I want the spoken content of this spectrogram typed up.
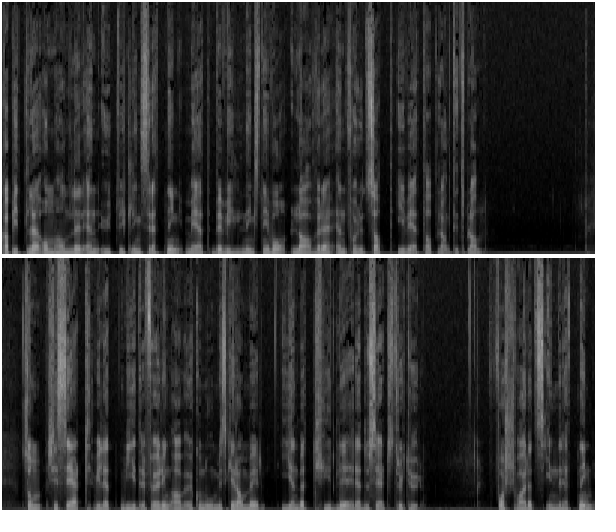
Kapitlet omhandler en utviklingsretning med et bevilgningsnivå lavere enn forutsatt i vedtatt langtidsplan. Som skissert vil et videreføring av økonomiske rammer gi en betydelig redusert struktur. Forsvarets innretning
